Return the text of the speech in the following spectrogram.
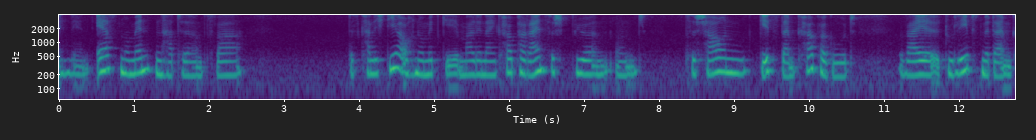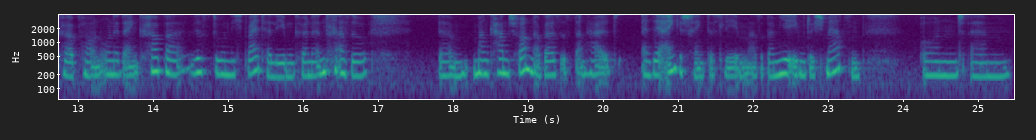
in den ersten Momenten hatte. Und zwar, das kann ich dir auch nur mitgeben, mal in deinen Körper reinzuspüren und zu schauen, geht es deinem Körper gut? Weil du lebst mit deinem Körper und ohne deinen Körper wirst du nicht weiterleben können. Also ähm, man kann schon, aber es ist dann halt ein sehr eingeschränktes Leben, also bei mir eben durch Schmerzen. Und ähm,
